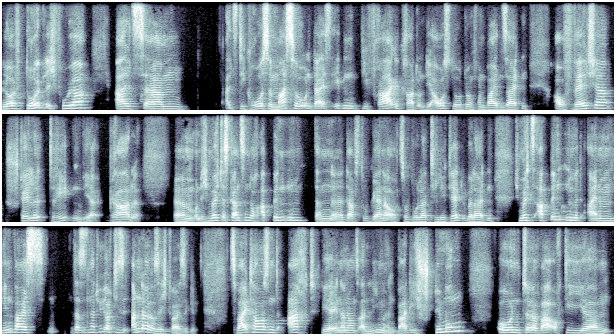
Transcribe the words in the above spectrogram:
läuft deutlich früher als, ähm, als die große Masse. Und da ist eben die Frage gerade und die Auslotung von beiden Seiten, auf welcher Stelle treten wir gerade? Ähm, und ich möchte das Ganze noch abbinden, dann äh, darfst du gerne auch zur Volatilität überleiten. Ich möchte es abbinden mit einem Hinweis dass es natürlich auch diese andere Sichtweise gibt. 2008, wir erinnern uns an Lehman, war die Stimmung und äh, war auch die, ähm,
